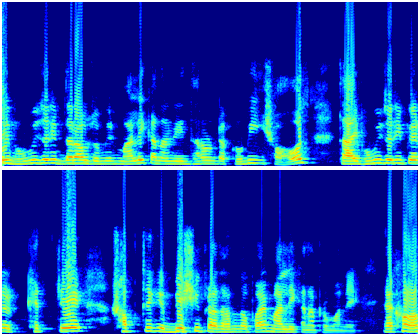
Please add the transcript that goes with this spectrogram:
এই ভূমি জরিপ দ্বারাও জমির মালিকানা নির্ধারণটা খুবই সহজ, তাই ভূমি জরিপের ক্ষেত্রে সব থেকে বেশি প্রাধান্য পায় মালিকানা প্রমাণে। এখন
